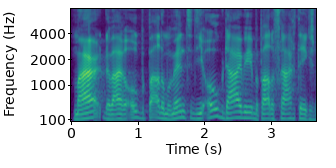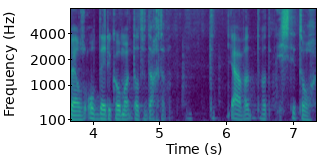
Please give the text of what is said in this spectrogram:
maar er waren ook bepaalde momenten die ook daar weer bepaalde vraagtekens bij ons op deden komen. Dat we dachten, wat, ja, wat, wat is dit toch?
